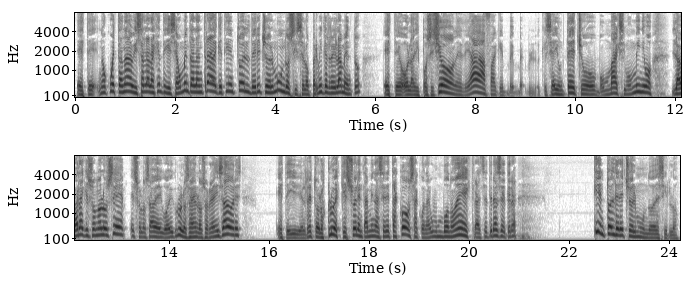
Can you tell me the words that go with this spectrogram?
este, no cuesta nada avisarle a la gente que se aumenta la entrada, que tiene todo el derecho del mundo, si se lo permite el reglamento, este, o las disposiciones de AFA, que, que si hay un techo, un máximo, un mínimo. La verdad que eso no lo sé, eso lo sabe Godoy Cruz, lo saben los organizadores, este, y el resto de los clubes que suelen también hacer estas cosas con algún bono extra, etcétera, etcétera. Tienen todo el derecho del mundo de decirlo,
